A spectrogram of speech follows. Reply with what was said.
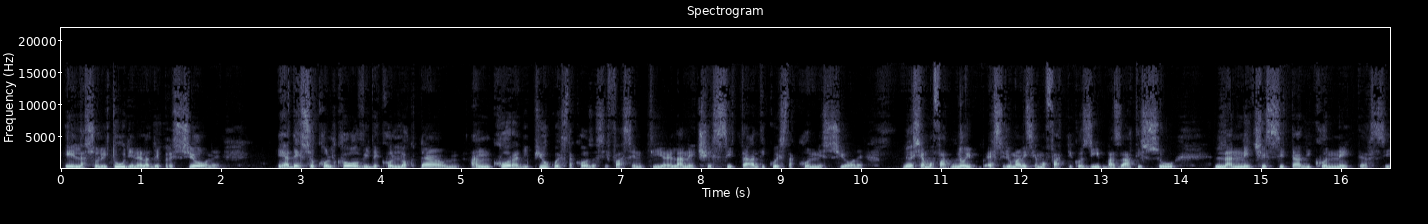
e la solitudine, la depressione, e adesso col Covid e col lockdown ancora di più questa cosa si fa sentire, la necessità di questa connessione. Noi, fa- noi esseri umani siamo fatti così, basati sulla necessità di connettersi.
